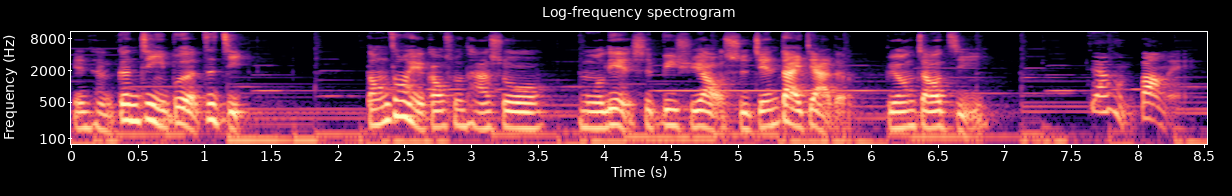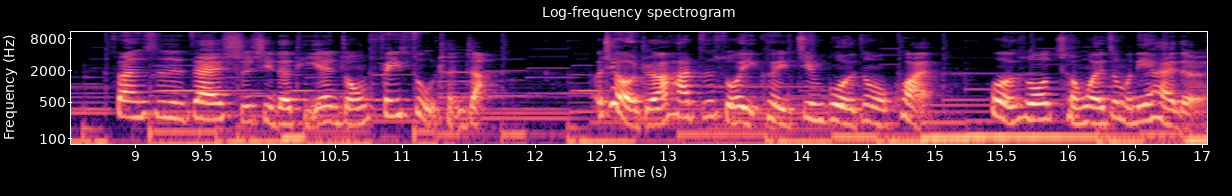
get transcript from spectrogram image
变成更进一步的自己。董总也告诉他说，磨练是必须要时间代价的，不用着急。这样很棒哎，算是在实习的体验中飞速成长。而且我觉得他之所以可以进步的这么快，或者说成为这么厉害的人，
